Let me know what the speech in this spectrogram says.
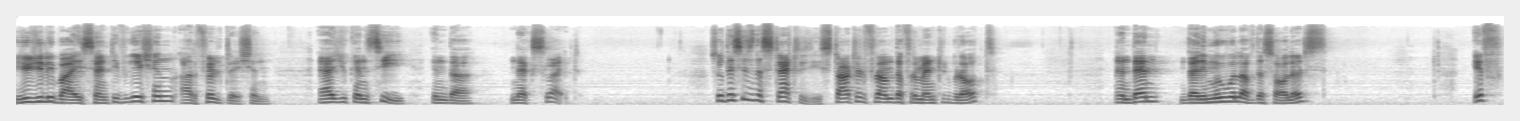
usually by centrifugation or filtration as you can see in the next slide. So, this is the strategy started from the fermented broth and then the removal of the solids. If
